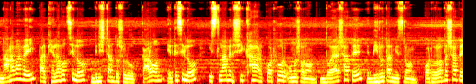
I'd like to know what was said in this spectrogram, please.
নানাভাবেই তার খেলাফত ছিল দৃষ্টান্ত স্বরূপ কারণ এতে ছিল ইসলামের শিক্ষার কঠোর অনুসরণ, দয়ার সাথে ধীরতার মিশ্রণ, কঠোরতার সাথে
